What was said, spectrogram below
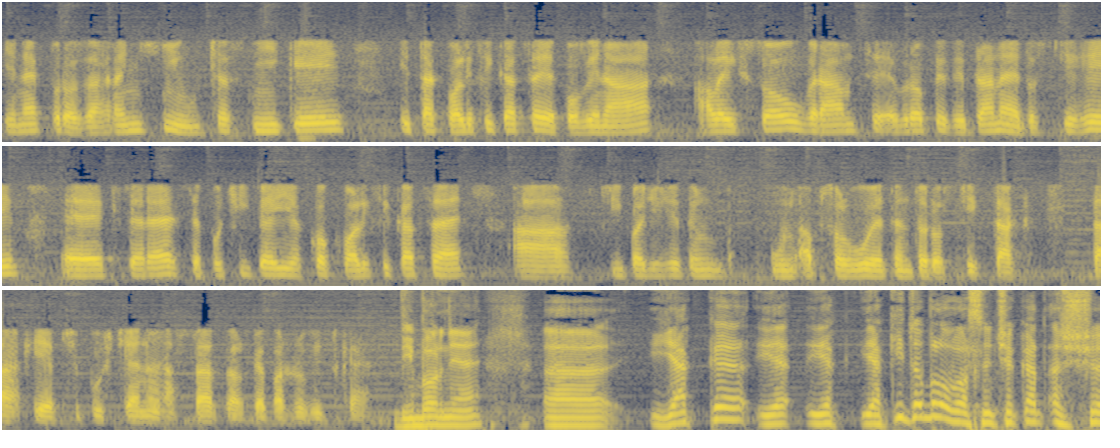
jinak pro zahraniční účastníky i ta kvalifikace je povinná, ale jsou v rámci Evropy vybrané dostihy, eh, které se počítají jako kvalifikace a v případě, že ten kůň absolvuje tento dostih, tak tak je připuštěn na start Velké Pardubické. Výborně. Uh, jak, jak, jaký to bylo vlastně čekat až, eh,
